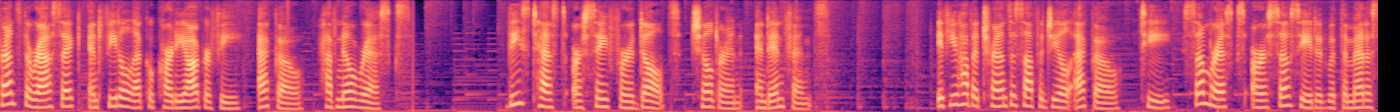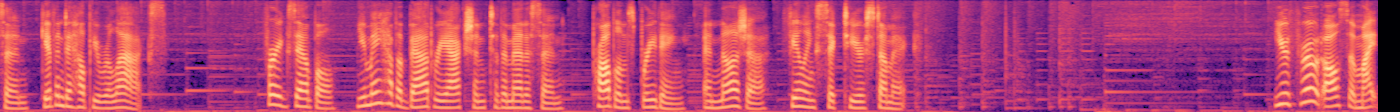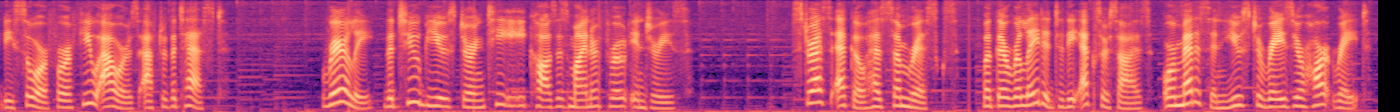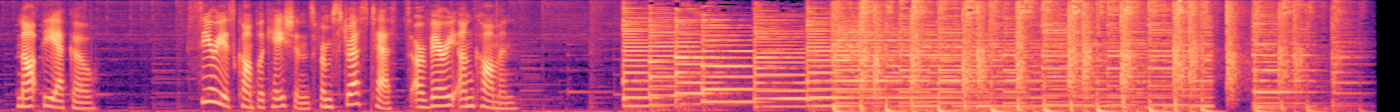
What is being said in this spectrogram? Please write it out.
Transthoracic and fetal echocardiography, ECHO, have no risks. These tests are safe for adults, children, and infants. If you have a transesophageal echo, TEE, some risks are associated with the medicine given to help you relax. For example, you may have a bad reaction to the medicine, problems breathing, and nausea, feeling sick to your stomach. Your throat also might be sore for a few hours after the test. Rarely, the tube used during TEE causes minor throat injuries. Stress echo has some risks, but they're related to the exercise or medicine used to raise your heart rate, not the echo. Serious complications from stress tests are very uncommon.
